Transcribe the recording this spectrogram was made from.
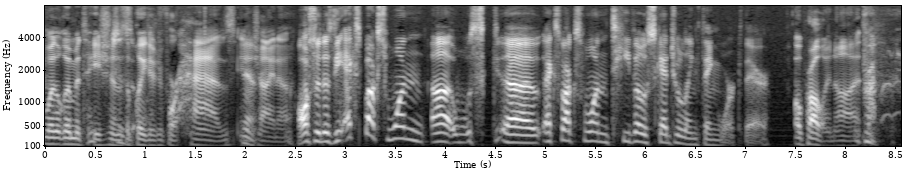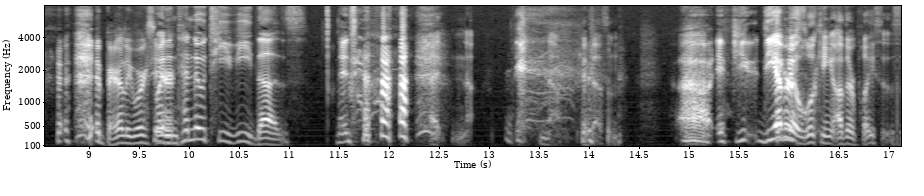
what limitations the PlayStation 4 has in Yeah. China. Also, does the Xbox One uh, uh Xbox One TiVo scheduling thing work there? Oh, probably not. it barely works But here. Nintendo TV does. I, no, no, it doesn't. Uh, if you the other looking other places.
